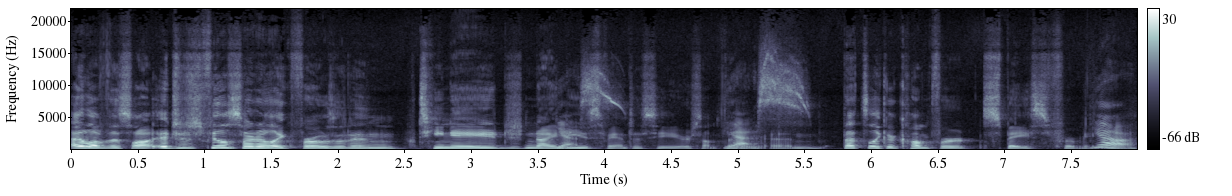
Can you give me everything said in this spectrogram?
I love this song. It just feels sort of like frozen in teenage 90s Yes. fantasy or something. Yes. And that's like a comfort space for me. Yeah,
